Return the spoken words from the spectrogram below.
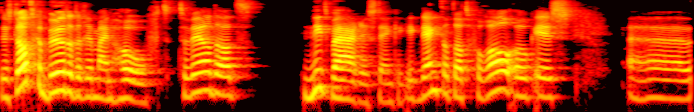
Dus dat gebeurde er in mijn hoofd. Terwijl dat niet waar is, denk ik. Ik denk dat dat vooral ook is uh,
